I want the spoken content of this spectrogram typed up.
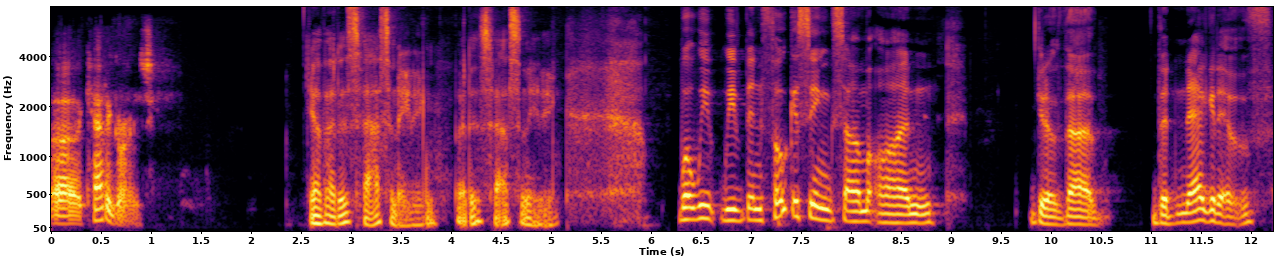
uh, categories. Yeah, that is fascinating. That is fascinating. Well, we we've been focusing some on you know the the negative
